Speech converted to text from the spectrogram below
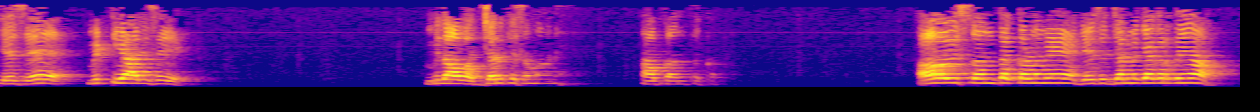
जैसे मिट्टी आदि से मिला हुआ जल के समान है। आपका अंतकरण। अब इस अंतकरण में, जैसे जल में क्या करते हैं आप?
